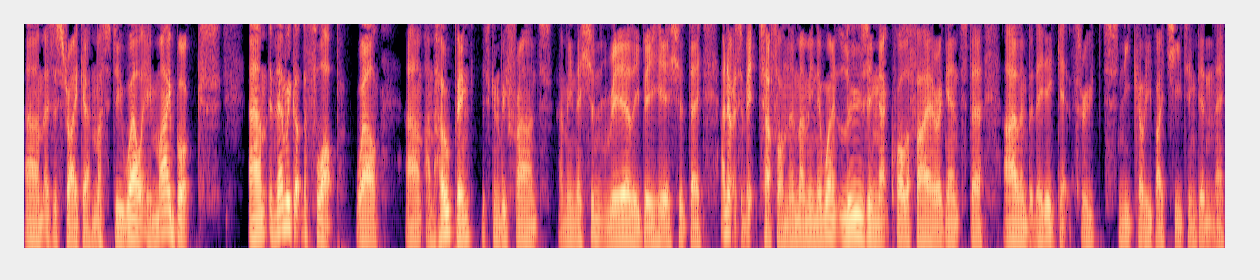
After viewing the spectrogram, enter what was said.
um, as a striker, must do well in my books. Um, then we got the flop. Well, um, I'm hoping it's going to be France. I mean, they shouldn't really be here, should they? I know it's a bit tough on them. I mean, they weren't losing that qualifier against uh, Ireland, but they did get through sneakily by cheating, didn't they?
